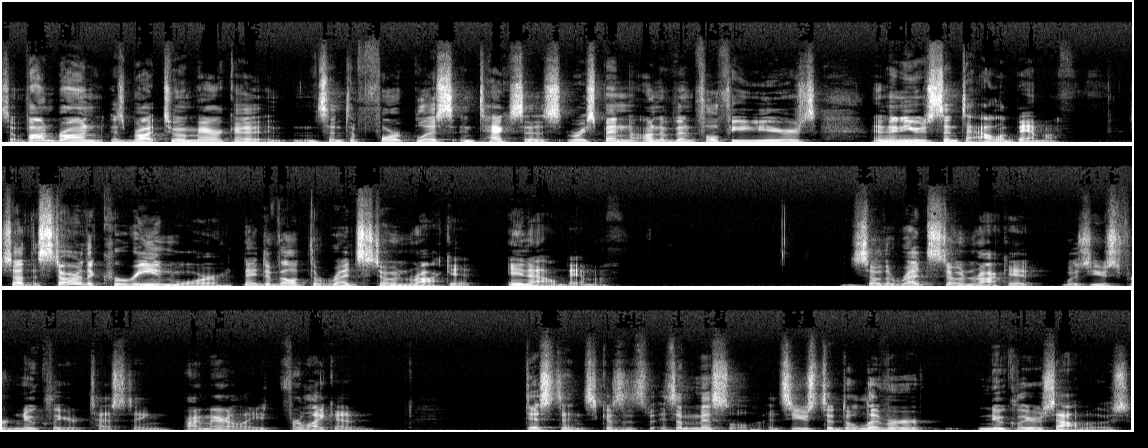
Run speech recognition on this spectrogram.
So von Braun is brought to America and sent to Fort Bliss in Texas, where he spent an uneventful few years, and then he was sent to Alabama. So at the start of the Korean War, they developed the Redstone rocket in Alabama. So the Redstone rocket was used for nuclear testing primarily for like a distance because it's it's a missile. It's used to deliver nuclear salvos.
